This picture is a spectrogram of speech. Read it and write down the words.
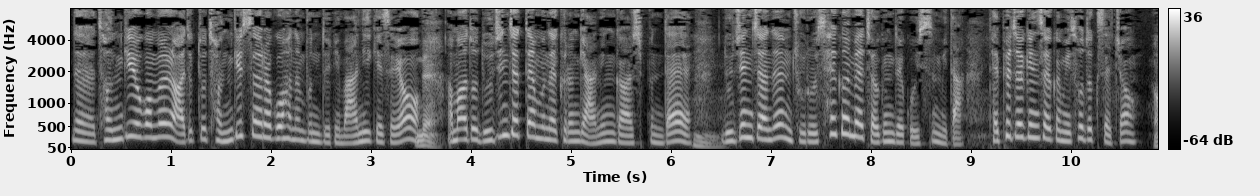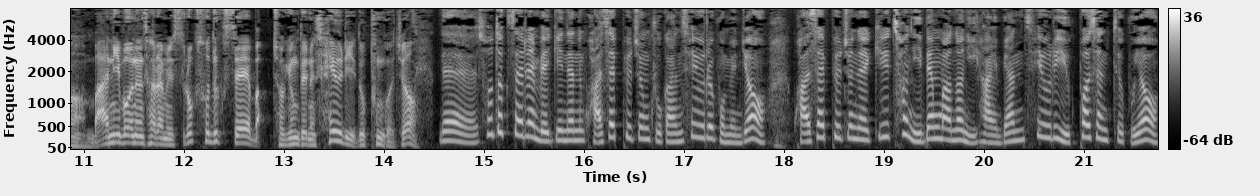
네, 전기 요금을 아직도 전기세라고 하는 분들이 많이 계세요. 네. 아마도 누진제 때문에 그런 게 아닌가 싶은데 음. 누진제는 주로 세금에 적용되고 있습니다. 대표적인 세금이 소득세죠. 어, 많이 버는 사람일수록 소득세에 마- 적용되는 세율이 높은 거죠. 네, 소득세를 매기는 과세표준 구간 세율을 보면요. 과세표준액이 1,200만 원 이하이면 세율이 6%고요.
